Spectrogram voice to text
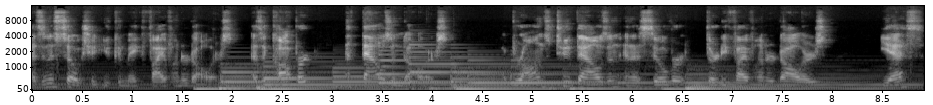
as an associate, you can make $500. As a copper, $1,000. A bronze, 2,000, and a silver, $3,500. Yes,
